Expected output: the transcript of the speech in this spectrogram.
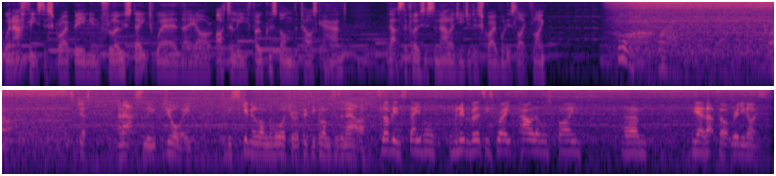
When athletes describe being in flow state, where they are utterly focused on the task at hand, that's the closest analogy to describe what it's like flying. Oh, wow. Wow. It's just an absolute joy to be skimming along the water at 50 kilometers an hour. It's lovely and stable. The maneuverability is great. Power level's fine. Um, yeah, that felt really nice.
